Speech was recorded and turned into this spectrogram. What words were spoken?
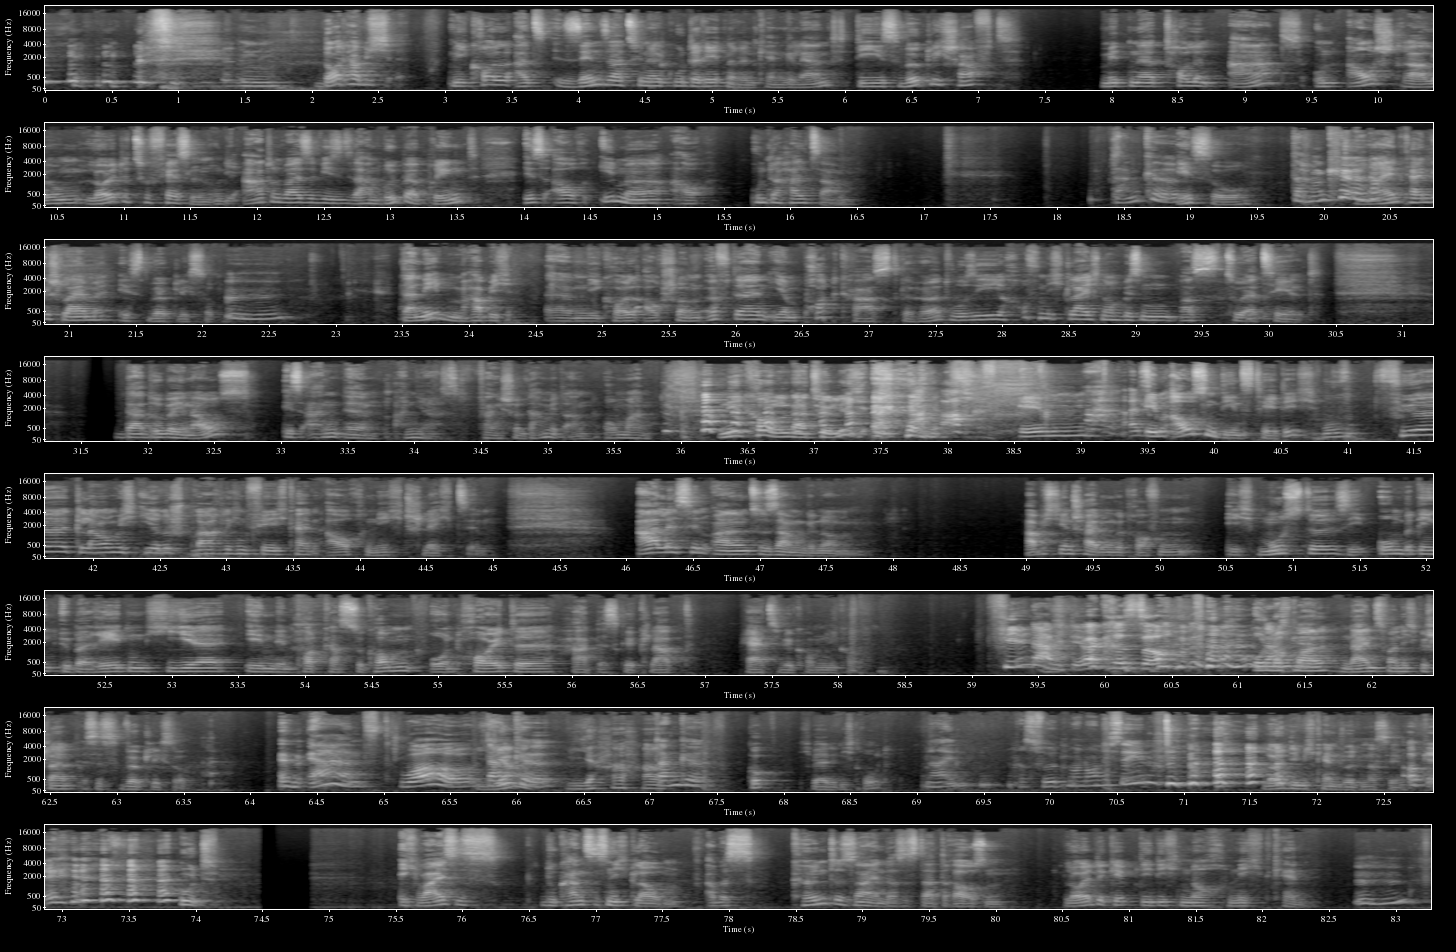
Dort habe ich Nicole als sensationell gute Rednerin kennengelernt, die es wirklich schafft, mit einer tollen Art und Ausstrahlung Leute zu fesseln. Und die Art und Weise, wie sie Sachen rüberbringt, ist auch immer auch unterhaltsam. Danke. Ist so. Danke. Nein, kein Geschleime, ist wirklich so. Mhm. Daneben habe ich äh, Nicole auch schon öfter in ihrem Podcast gehört, wo sie hoffentlich gleich noch ein bisschen was zu erzählt. Darüber hinaus ist An äh, Anja, fange ich schon damit an. Oh Mann. Nicole natürlich. Im, Im Außendienst tätig, wofür, glaube ich, ihre sprachlichen Fähigkeiten auch nicht schlecht sind. Alles in allem zusammengenommen habe ich die Entscheidung getroffen, ich musste sie unbedingt überreden, hier in den Podcast zu kommen. Und heute hat es geklappt. Herzlich willkommen, Nicole. Vielen Dank, lieber Christoph. Und nochmal, nein, es war nicht geschleimt, es ist wirklich so. Im Ernst? Wow, danke. Ja. ja. Danke. Guck, ich werde nicht rot. Nein, das wird man noch nicht sehen. Leute, die mich kennen, würden das sehen. Okay. Gut. Ich weiß es, du kannst es nicht glauben, aber es könnte sein, dass es da draußen Leute gibt, die dich noch nicht kennen. Mhm.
